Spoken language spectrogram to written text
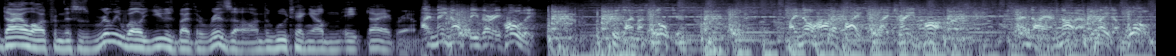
Dialogue from this is really well used by the RZA on the Wu Tang album 8 Diagram. I may not be very holy, because I'm a soldier. I know how to fight, I train hard, and I am not afraid of wolves.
